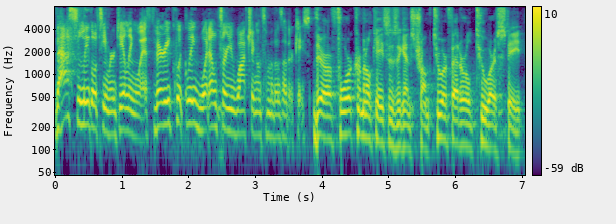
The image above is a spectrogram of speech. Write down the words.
vast legal team are dealing with. Very quickly, what else are you watching on some of those other cases? There are four criminal cases against Trump. Two are federal, two are state.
